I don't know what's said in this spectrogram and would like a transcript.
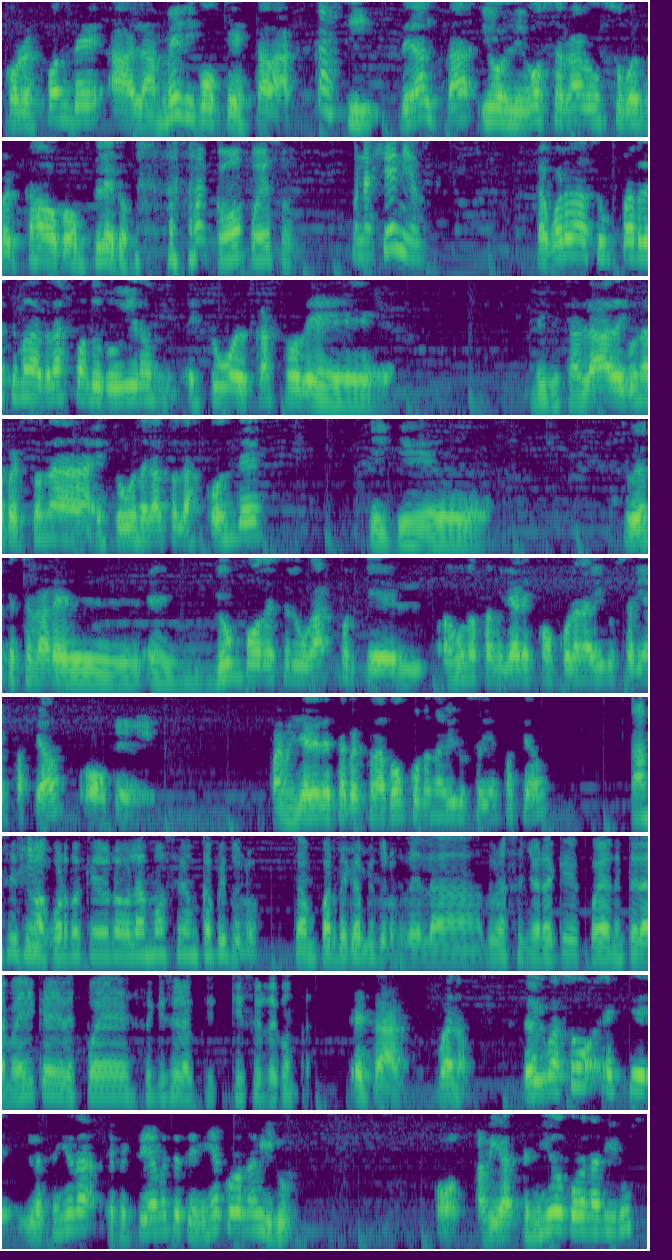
corresponde a la médico que estaba casi de alta y obligó a cerrar un supermercado completo. ¿Cómo fue eso? Una genio. ¿Te acuerdas hace un par de semanas atrás cuando tuvieron estuvo el caso de de que se hablaba de que una persona estuvo en el Alto Las Condes y que tuvieron que cerrar el, el jumbo de ese lugar porque el- algunos familiares con coronavirus se habían paseado o que familiares de esta persona con coronavirus se habían paseado? Ah, sí, sí, Sí. me acuerdo que lo hablamos en un capítulo. O sea, un par de Sí. capítulos de la de una señora que fue a Interamérica y después se quiso ir, a- quiso ir de compra. Exacto. Bueno, lo que pasó es que la señora efectivamente tenía coronavirus, o había tenido coronavirus,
